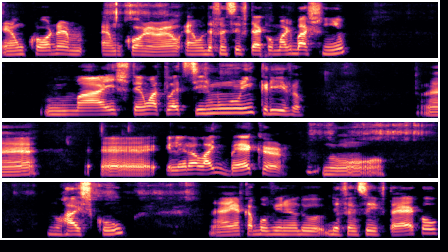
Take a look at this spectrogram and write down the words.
É um corner, é um corner, é um, é um defensive tackle mais baixinho, mas tem um atleticismo incrível. Né? É, ele era linebacker no, no high school, né, e acabou virando defensive tackle.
